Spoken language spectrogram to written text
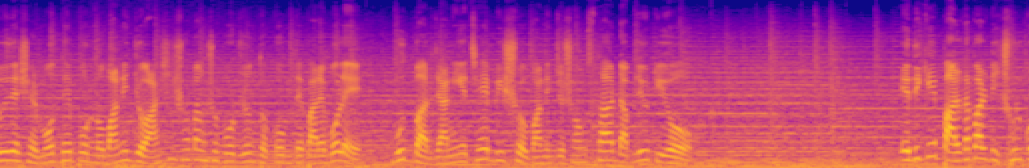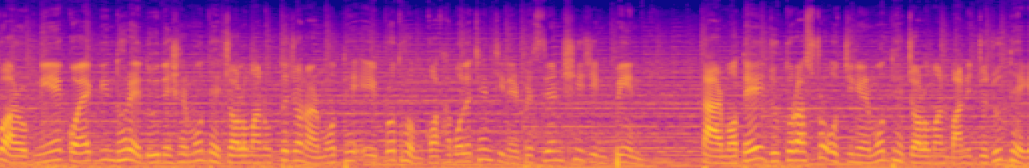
দুই দেশের মধ্যে পণ্য বাণিজ্য আশি শতাংশ পর্যন্ত কমতে পারে বলে বুধবার জানিয়েছে বিশ্ব বাণিজ্য সংস্থা, ডাব্লিউটিও। এদিকে পাল্টাপাল্টি শুল্ক আরোপ নিয়ে কয়েকদিন ধরে দুই দেশের মধ্যে চলমান উত্তেজনার মধ্যে এই প্রথম কথা বলেছেন চীনের প্রেসিডেন্ট শি জিনপিং। তার মতে, যুক্তরাষ্ট্র ও চীনের মধ্যে চলমান বাণিজ্য যুদ্ধে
